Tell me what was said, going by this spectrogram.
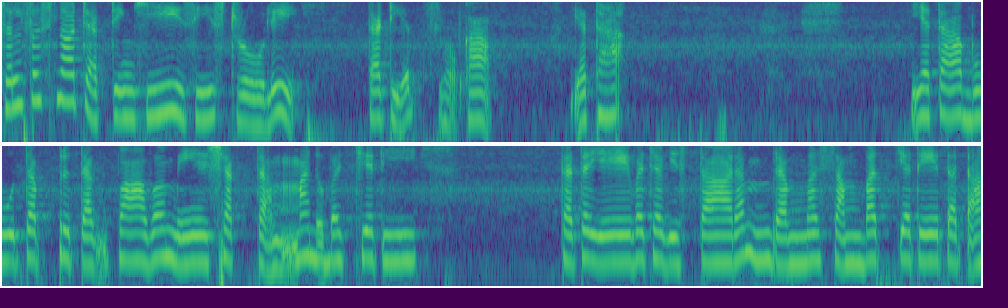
self is not acting he sees truly 30th sloka यथा यथा भूतपृथग्भावमे शक्तम् अनुभज्यति तत एव च விஸ்தாரம் பிரம்ம சம்பத்தியதே ததா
